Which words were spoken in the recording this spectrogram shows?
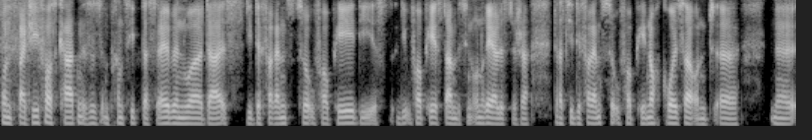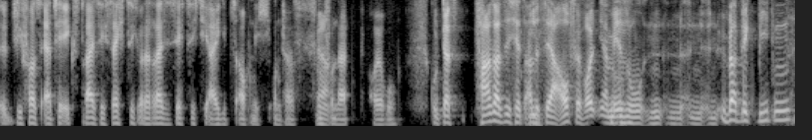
Und bei GeForce-Karten ist es im Prinzip dasselbe, nur da ist die Differenz zur UVP, die ist, die UVP ist da ein bisschen unrealistischer. Da ist die Differenz zur UVP noch größer und äh, eine GeForce RTX 3060 oder 3060 Ti gibt's auch nicht unter 500 ja. Euro. Gut, das fasert sich jetzt alles mhm. sehr auf. Wir wollten ja mehr mhm. so einen, einen, Überblick bieten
